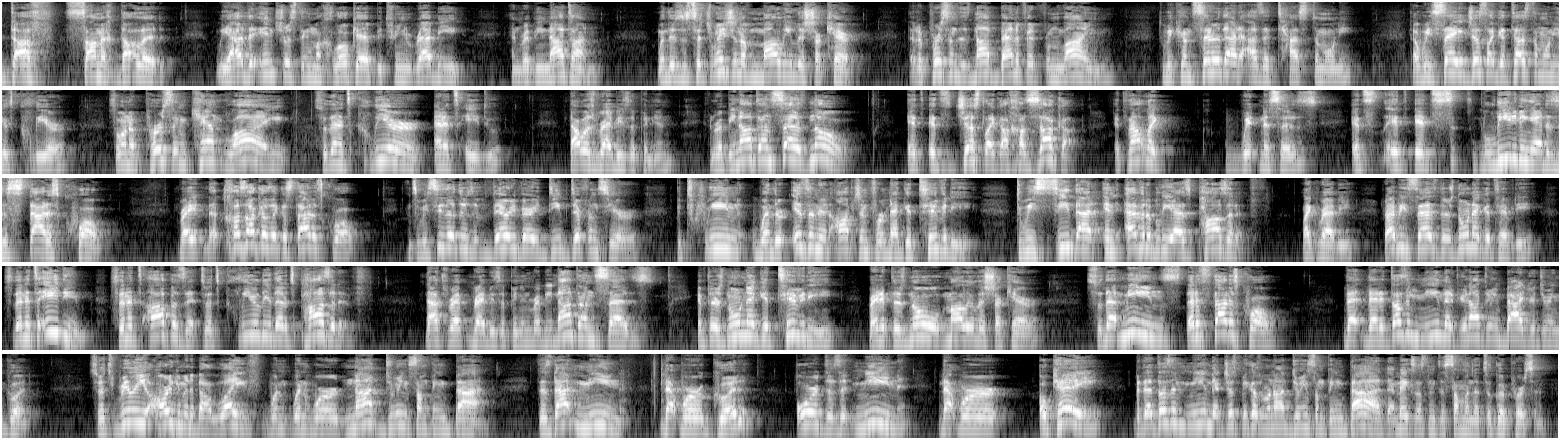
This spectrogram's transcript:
Daf Samech Dalid, we had the interesting machloke between Rabbi and Rabbi Natan when there's a situation of Mali Lishaker, that a person does not benefit from lying. Do we consider that as a testimony? That we say just like a testimony is clear, so when a person can't lie, so then it's clear and it's Edu. That was Rabbi's opinion. And Rabbi Natan says, no, it, it's just like a chazaka. It's not like witnesses. It's it, it's leaving it as a status quo, right? Chazaka is like a status quo, and so we see that there's a very very deep difference here between when there isn't an option for negativity. Do we see that inevitably as positive, like Rabbi? Rabbi says there's no negativity, so then it's adim, so then it's opposite, so it's clearly that it's positive. That's Rabbi's opinion. Rabbi Natan says if there's no negativity, right? If there's no mali l'shaker, so that means that it's status quo. That, that it doesn't mean that if you're not doing bad, you're doing good. So it's really an argument about life when, when we're not doing something bad. Does that mean that we're good? Or does it mean that we're okay, but that doesn't mean that just because we're not doing something bad, that makes us into someone that's a good person?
